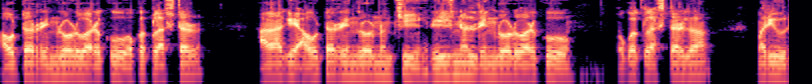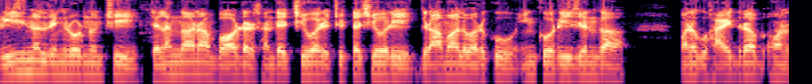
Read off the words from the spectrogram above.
ఔటర్ రింగ్ రోడ్ వరకు ఒక క్లస్టర్ అలాగే ఔటర్ రింగ్ రోడ్ నుంచి రీజనల్ రింగ్ రోడ్ వరకు ఒక క్లస్టర్గా మరియు రీజనల్ రింగ్ రోడ్ నుంచి తెలంగాణ బార్డర్స్ అంటే చివరి చిట్ట చివరి గ్రామాల వరకు ఇంకో రీజన్గా మనకు హైదరాబాద్ మన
